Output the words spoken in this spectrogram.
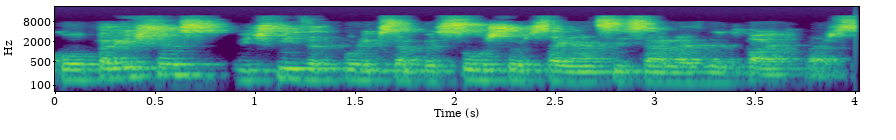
cooperations, which means that, for example, social sciences are less than 5%.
